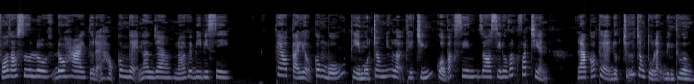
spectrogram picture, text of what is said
Phó giáo sư Do Dohai từ Đại học Công nghệ Lan Giang nói với BBC. Theo tài liệu công bố thì một trong những lợi thế chính của vaccine do Sinovac phát triển là có thể được trữ trong tủ lạnh bình thường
